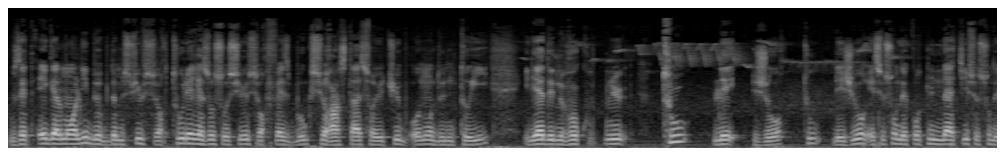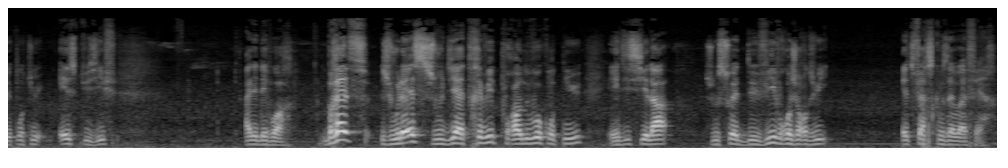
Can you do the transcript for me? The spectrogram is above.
Vous êtes également libre de me suivre sur tous les réseaux sociaux, sur Facebook, sur Insta, sur YouTube, au nom de Ntoi. Il y a des nouveaux contenus tous les jours, tous les jours. Et ce sont des contenus natifs, ce sont des contenus exclusifs. Allez les voir. Bref, je vous laisse. Je vous dis à très vite pour un nouveau contenu. Et d'ici là, je vous souhaite de vivre aujourd'hui et de faire ce que vous avez à faire.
